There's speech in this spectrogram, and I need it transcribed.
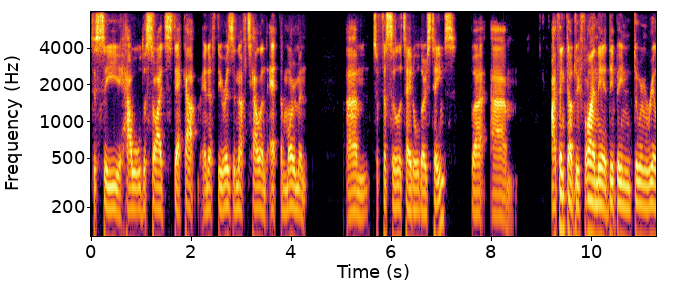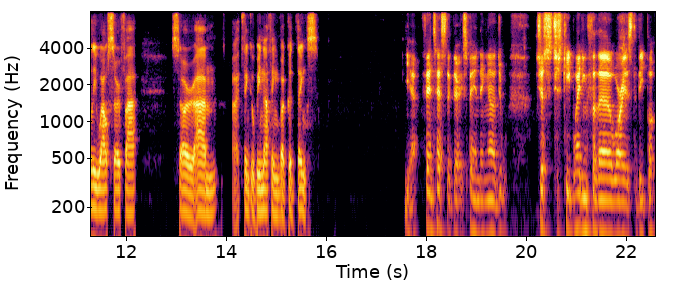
to see how all the sides stack up and if there is enough talent at the moment um, to facilitate all those teams. But um, I think they'll do fine. They they've been doing really well so far. So um, I think it'll be nothing but good things. Yeah, fantastic. They're expanding. Uh, just just keep waiting for the Warriors to be put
